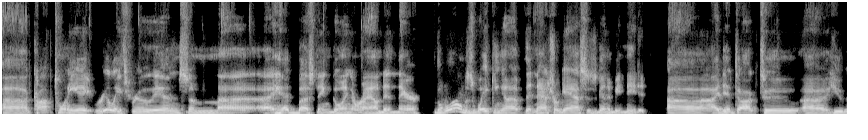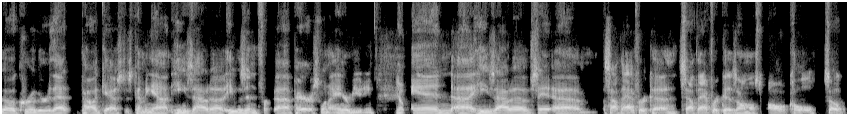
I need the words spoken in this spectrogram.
Uh, COP28 really threw in some uh, head busting going around in there. The world is waking up that natural gas is going to be needed. Uh, I did talk to uh, Hugo Kruger. That podcast is coming out. He's out of, he was in uh, Paris when I interviewed him. Yep. And uh, he's out of um, South Africa. South Africa is almost all coal. So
